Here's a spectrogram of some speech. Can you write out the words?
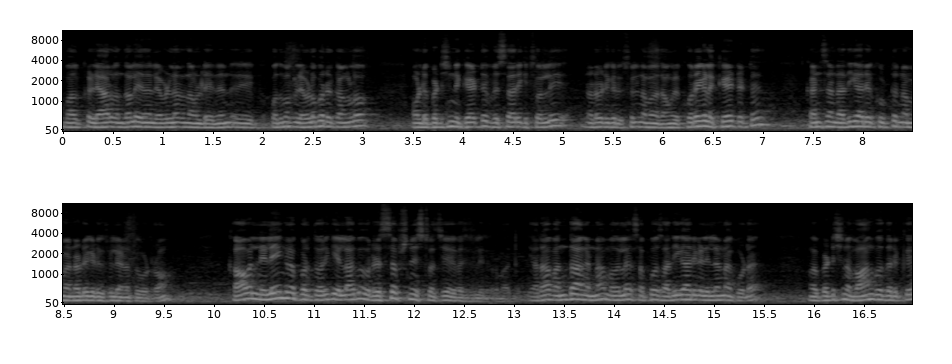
மக்கள் யார் வந்தாலும் எந்த லெவலில் நம்மளுடைய நின்னு- இப்ப பொதுமக்கள் எவ்வளோ பேர் இருக்காங்களோ அவங்களோட பெட்டிஷனை கேட்டு விசாரிக்க சொல்லி நடவடிக்கை சொல்லி நம்ம அவங்க குறைகளை கேட்டுட்டு கன்சர்ன் அதிகாரியை கூப்பிட்டு நம்ம நடவடிக்கை சொல்லி அனுப்பி விட்றோம். காவல் நிலையங்களை பொறுத்த வரைக்கும் எல்லாமே ஒரு ரிசப்ஷனிஸ்ட் வச்சு வச்சு சொல்லியிருக்கிற மாதிரி யாராவது வந்தாங்கன்னா முதல்ல சப்போஸ் அதிகாரிகள் இல்லைன்னா கூட அவங்க பெட்டிஷனை வாங்குவதற்கு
